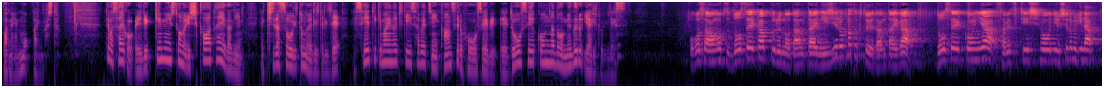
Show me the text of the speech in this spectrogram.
場面もありました。では最後、立憲民主党の石川大我議員、岸田総理とのやり取りで、性的マイノリティ差別に関する法整備、同性婚などをめぐるやり取りです。お子さんを持つ同性カップルの団体、虹色家族という団体が、同性婚や差別禁止法に後ろ向きな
